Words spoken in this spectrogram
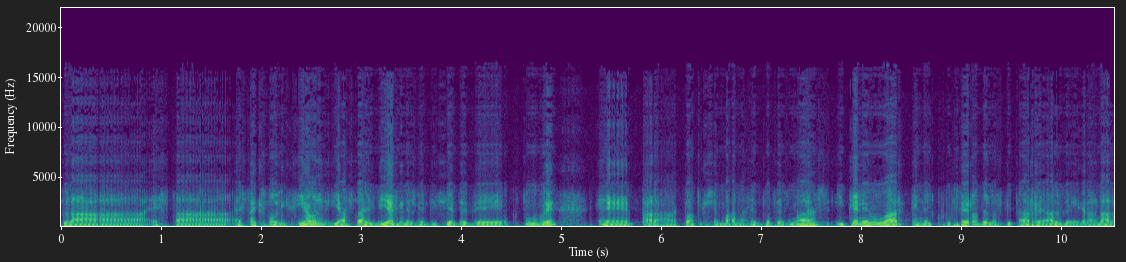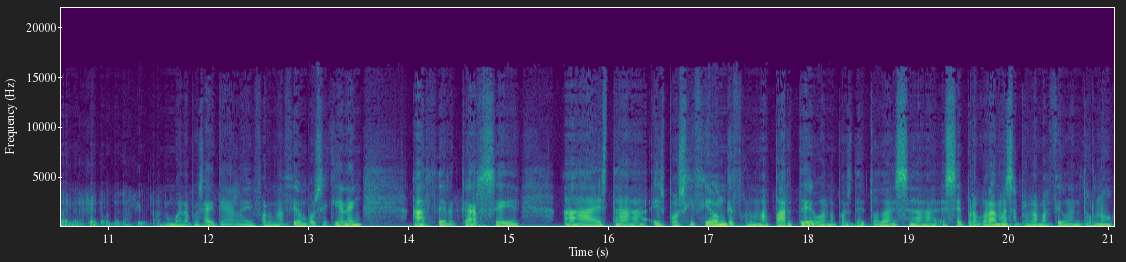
la, esta, esta exposición y hasta el viernes 27 de octubre eh, para cuatro semanas entonces más y tiene lugar en el crucero del Hospital Real de Granada en el centro de la ciudad. Bueno, pues ahí tienen la información por si quieren acercarse a esta exposición que forma parte bueno, pues de todo ese programa, esa programación en torno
